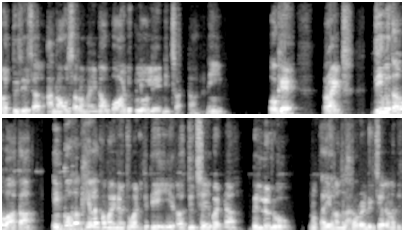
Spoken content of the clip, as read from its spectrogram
రద్దు చేశారు. అనవసరమైన వాడుకలో లేని చట్టాలని. Okay right. దీని తర్వాత ఇంకొక కీలకమైనటువంటిది రద్దు చేయబడిన బిల్లులు పదిహేను వందల అరవై రెండుకి చేరినది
